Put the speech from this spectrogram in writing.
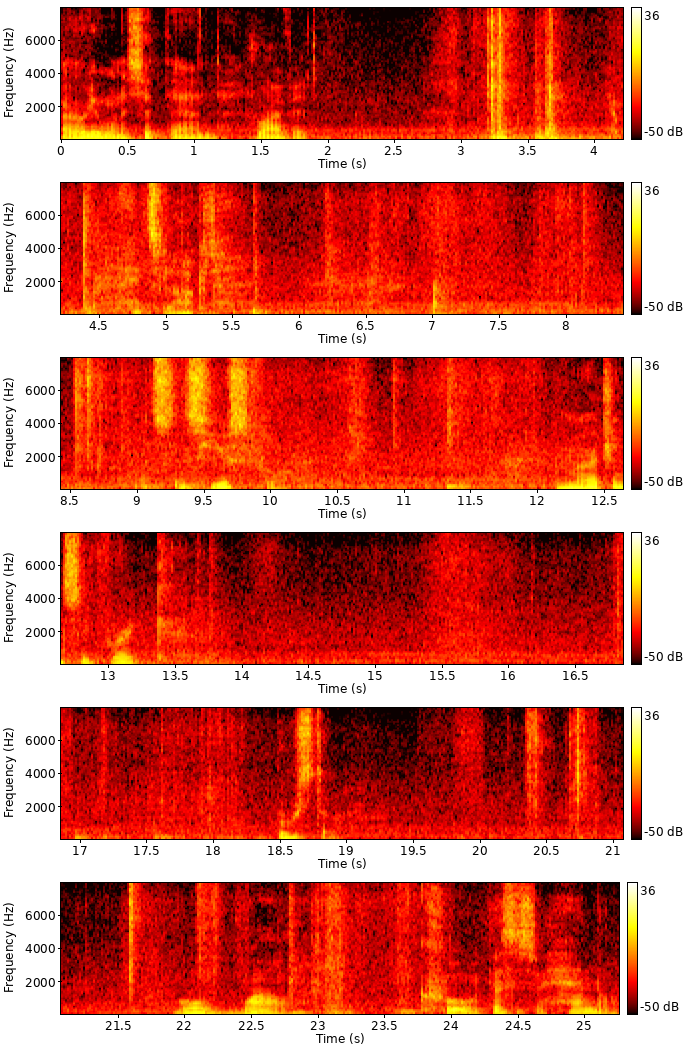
I really want to sit there and drive it. It's locked. What's this used for? Emergency brake? Booster. Oh, wow. Cool, this is a handle.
